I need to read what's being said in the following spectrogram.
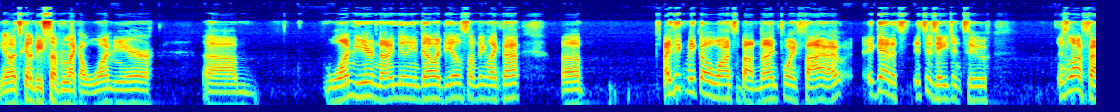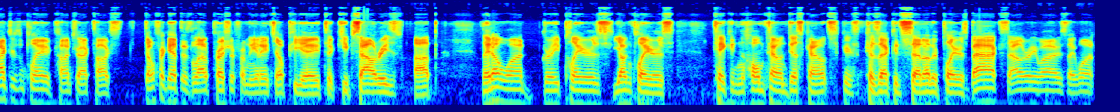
you know, it's going to be something like a one year. Um, one year, nine million dollar deal, something like that. Uh, I think Mikko wants about nine point five. Again, it's it's his agent too. There's a lot of factors in play at contract talks. Don't forget, there's a lot of pressure from the NHLPA to keep salaries up. They don't want great players, young players, taking hometown discounts because that could set other players back salary wise. They want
